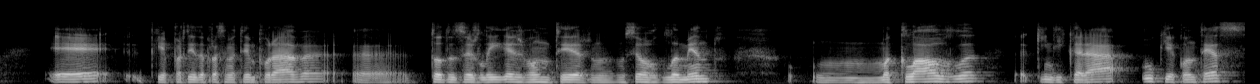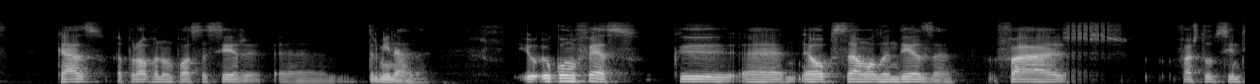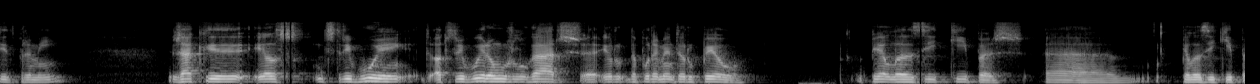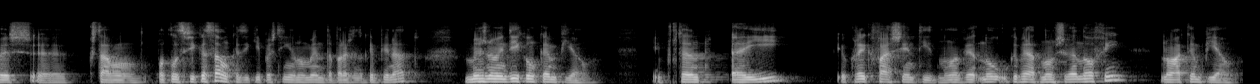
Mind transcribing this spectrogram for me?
é que a partir da próxima temporada uh, todas as ligas vão ter no, no, seu regulamento uma cláusula que indicará o que acontece caso a prova não possa ser uh, terminada. Eu, eu, confesso que uh, a opção holandesa faz, faz todo sentido para mim, já que eles distribuem, ou distribuíram os lugares uh, de apuramento europeu pelas equipas, uh, pelas equipas uh, que estavam pela classificação que as equipas tinham no momento da paragem do campeonato, mas não indicam campeão. E portanto, aí eu creio que faz sentido. Não haver, no, o campeonato não chegando ao fim, não há campeão.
